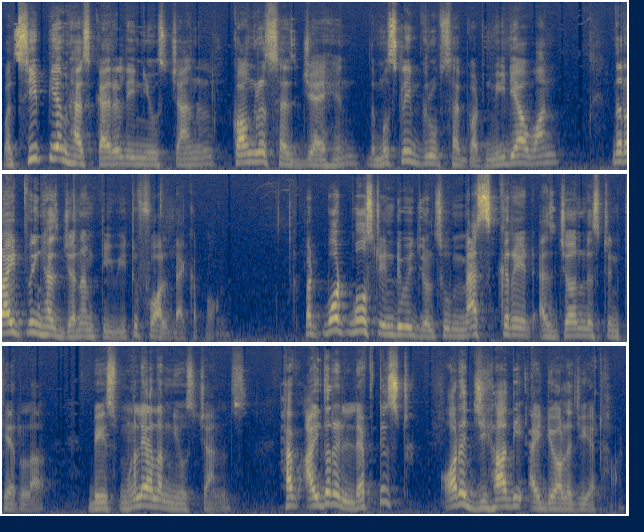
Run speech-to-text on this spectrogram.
While CPM has Kairali News Channel, Congress has Jai Hind, the Muslim groups have got Media One, the right wing has Janam TV to fall back upon. But what most individuals who masquerade as journalists in Kerala based Malayalam news channels have either a leftist or a jihadi ideology at heart.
